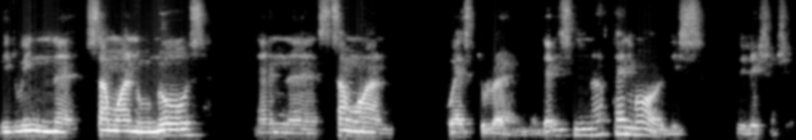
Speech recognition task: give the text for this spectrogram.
between uh, someone who knows and someone who has to learn. There is not anymore this relationship.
